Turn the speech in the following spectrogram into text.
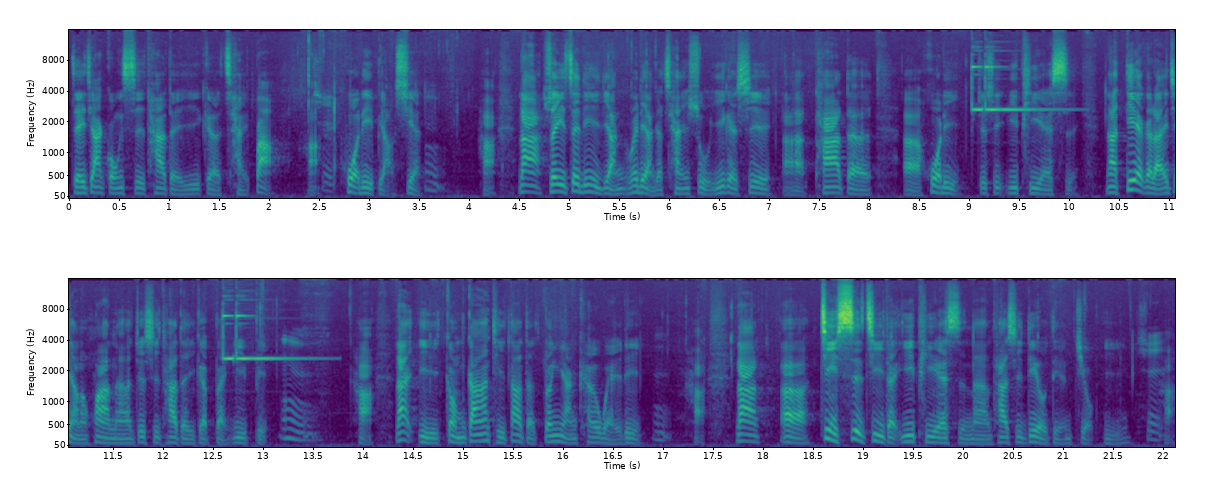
这一家公司它的一个财报，啊，获利表现，嗯，好，那所以这里两个两个参数，一个是啊，它的。啊，获利就是 EPS。那第二个来讲的话呢，就是它的一个本益比。嗯，好，那以跟我们刚刚提到的敦洋科为例，嗯，好，那呃近四季的 EPS 呢，它是六点九一。是，好，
